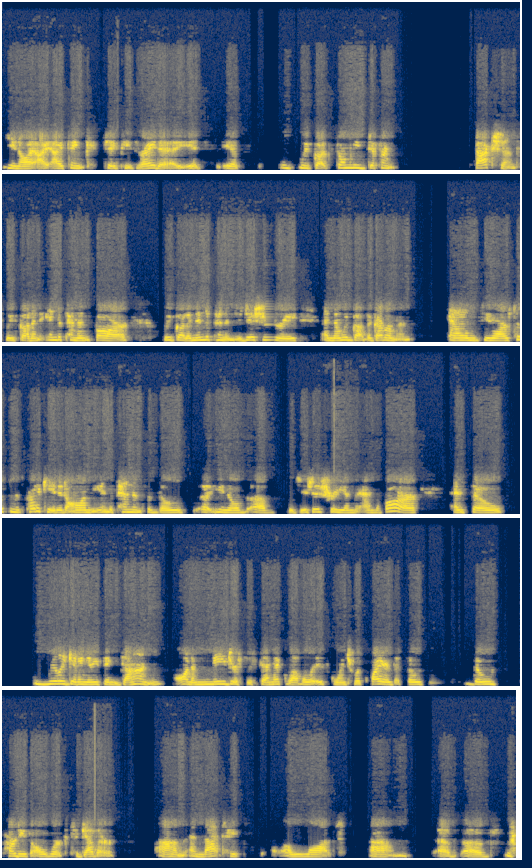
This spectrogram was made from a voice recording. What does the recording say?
you know i, I think jp's right. It's it's we've got so many different factions. We've got an independent bar we've got an independent judiciary and then we've got the government And, you know, our system is predicated on the independence of those, uh, you know, of the judiciary and, and the bar. And so really getting anything done on a major systemic level is going to require that those, those parties all work together. Um, and that takes a lot um, of, of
